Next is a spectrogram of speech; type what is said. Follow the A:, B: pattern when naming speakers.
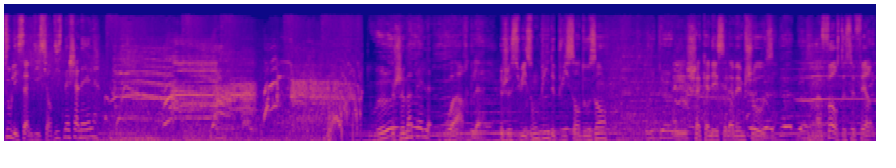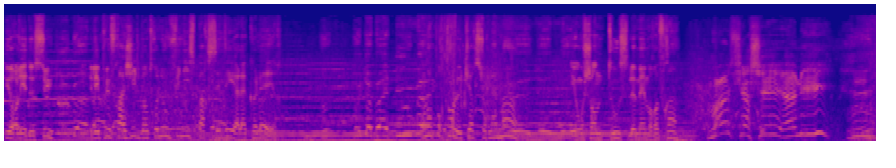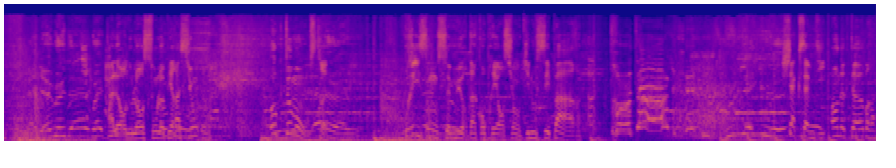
A: Tous les samedis sur Disney Channel. Je m'appelle Wargle. Je suis zombie depuis 112 ans. Et chaque année, c'est la même chose. À force de se faire hurler dessus, les plus fragiles d'entre nous finissent par céder à la colère. On a pourtant le cœur sur la main. Et on chante tous le même refrain.
B: Moi chercher ami
A: Alors nous lançons l'opération Octomonstre. Brisons ce mur d'incompréhension qui nous sépare.
B: Trop tard
A: Chaque samedi en octobre,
